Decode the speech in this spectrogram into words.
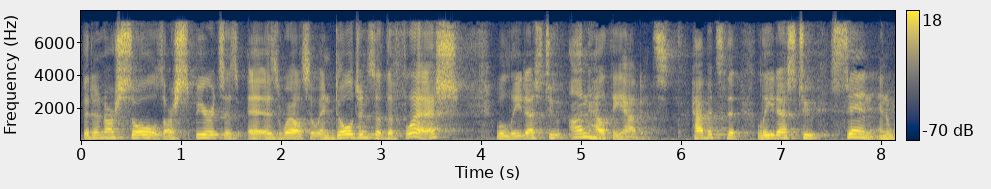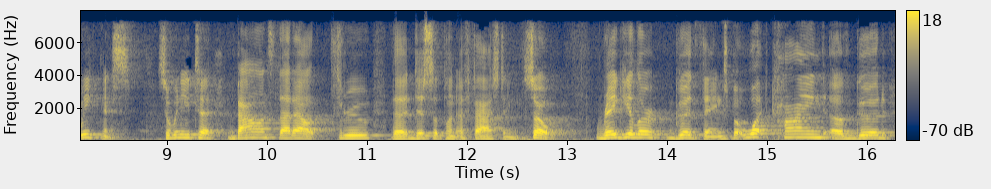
but in our souls, our spirits as, as well. So indulgence of the flesh will lead us to unhealthy habits, habits that lead us to sin and weakness. So we need to balance that out through the discipline of fasting. So, regular good things, but what kind of good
